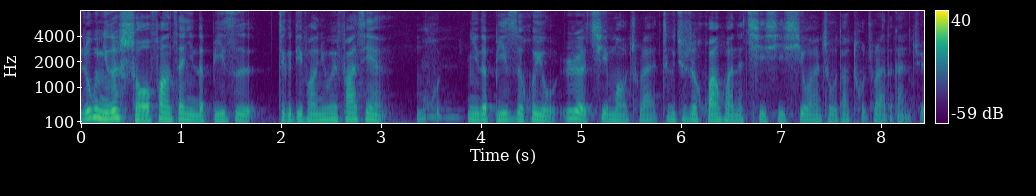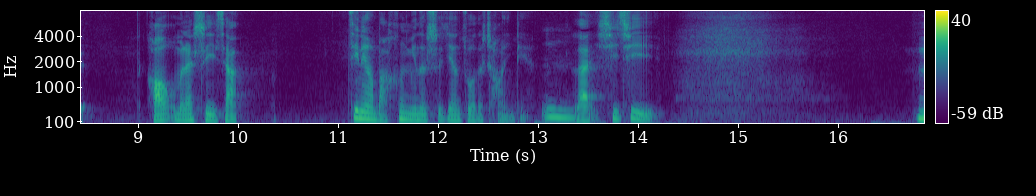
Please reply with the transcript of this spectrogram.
如果你的手放在你的鼻子这个地方，你会发现会你的鼻子会有热气冒出来，这个就是缓缓的气息吸完之后它吐出来的感觉。好，我们来试一下，尽量把哼鸣的时间做的长一点。嗯，来吸气，嗯，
